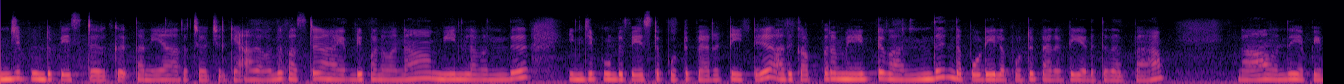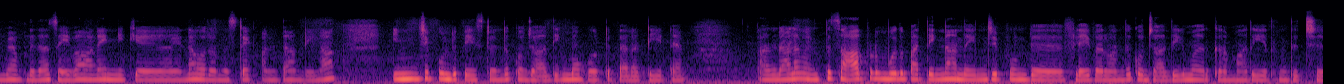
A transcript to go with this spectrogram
இஞ்சி பூண்டு பேஸ்ட்டு இருக்குது தனியாக அரைச்சி வச்சுருக்கேன். அதை வந்து ஃபஸ்ட்டு நான் எப்படி பண்ணுவேன்னா மீனில் வந்து இஞ்சி பூண்டு பேஸ்ட்டை போட்டு பிரட்டிட்டு அதுக்கப்புறமேட்டு வந்து இந்த பொடியில் போட்டு பிரட்டி எடுத்து வைப்பேன். நான் வந்து எப்பயுமே அப்படி தான் செய்வேன். ஆனால் இன்றைக்கி என்ன ஒரு மிஸ்டேக் பண்ணிட்டேன் அப்படின்னா இஞ்சி பூண்டு பேஸ்ட் வந்து கொஞ்சம் அதிகமாக போட்டு பிரட்டிட்டேன். அதனால வந்துட்டு சாப்பிடும்போது பார்த்திங்கன்னா அந்த இஞ்சி பூண்டு ஃப்ளேவர் வந்து கொஞ்சம் அதிகமாக இருக்கிற மாதிரி இருந்துச்சு.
